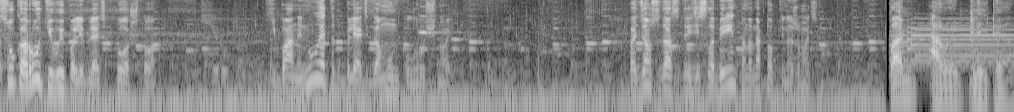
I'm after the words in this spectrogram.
Сука, руки выпали, блядь, кто что. Какие руки? Ебаный, ну этот, блядь, гомункул ручной. Пойдем сюда, смотри, здесь лабиринт, надо на кнопки нажимать. One hour later.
